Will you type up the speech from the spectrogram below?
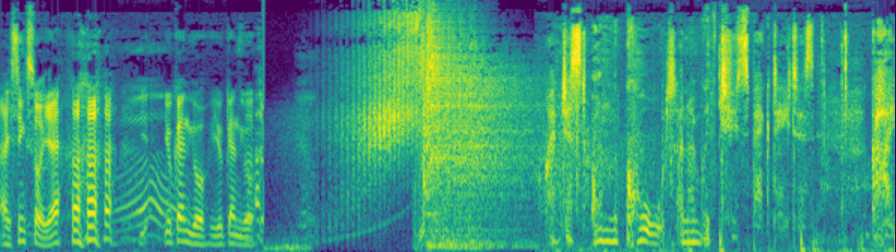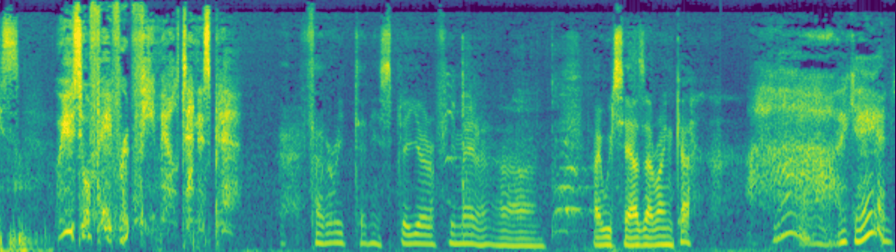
I think so. Yeah. you can go. You can go. I'm just on the court and I'm with two spectators. Guys, who's your favourite female tennis player? favorite tennis player female uh, I will say Azarenka Ah, okay. And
